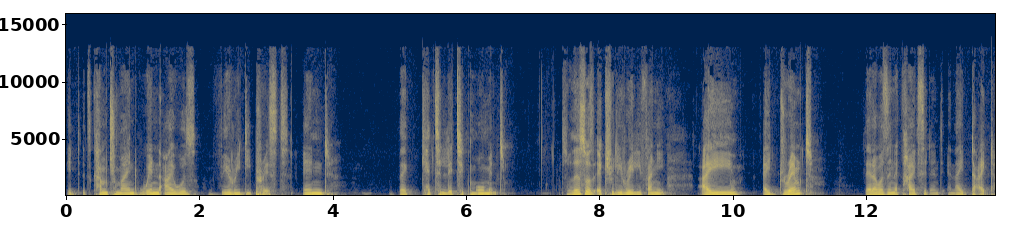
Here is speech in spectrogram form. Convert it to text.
it, it's come to mind when I was very depressed and the catalytic moment. So this was actually really funny. I I dreamt that I was in a car accident and I died,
